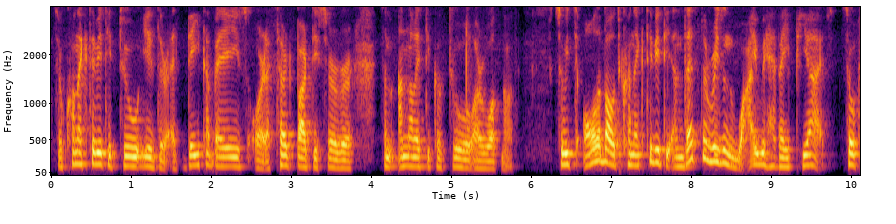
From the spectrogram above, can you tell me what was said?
So connectivity to either a database or a third-party server, some analytical tool or whatnot. So it's all about connectivity, and that's the reason why we have APIs. So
